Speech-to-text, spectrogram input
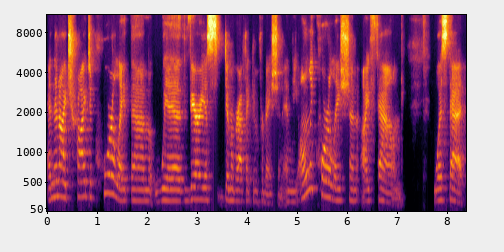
and then I tried to correlate them with various demographic information. And the only correlation I found was that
